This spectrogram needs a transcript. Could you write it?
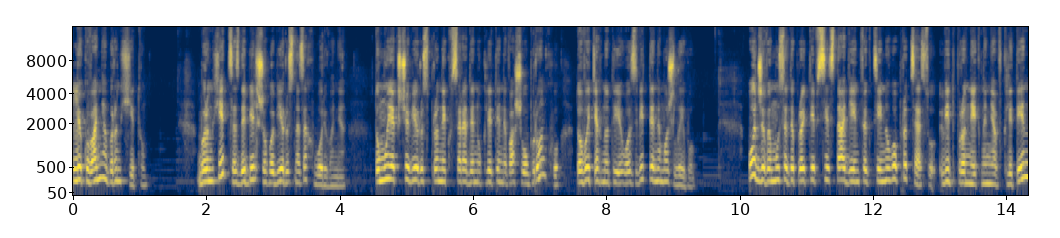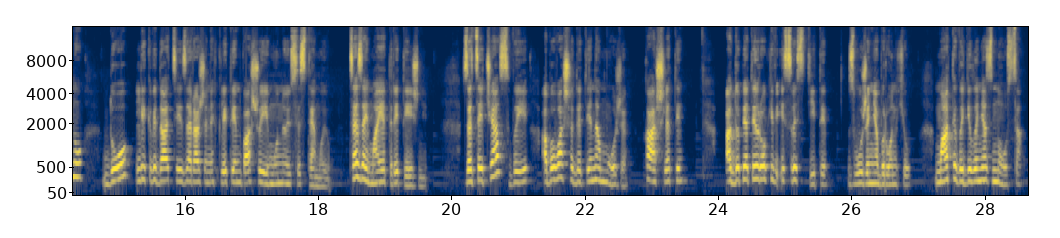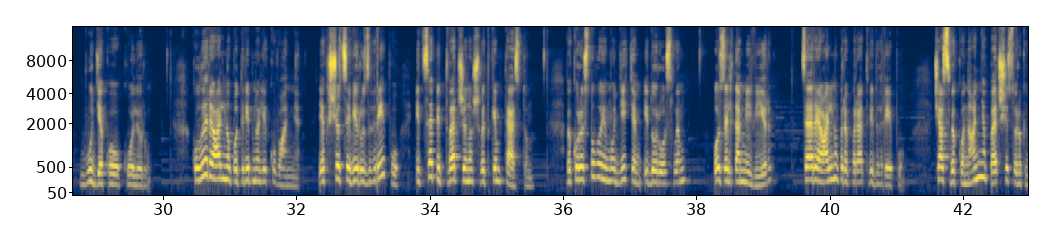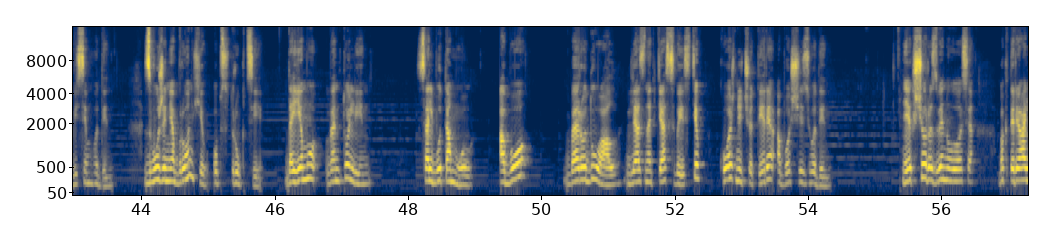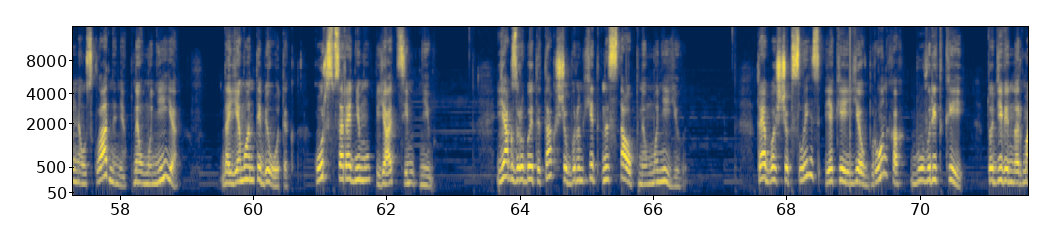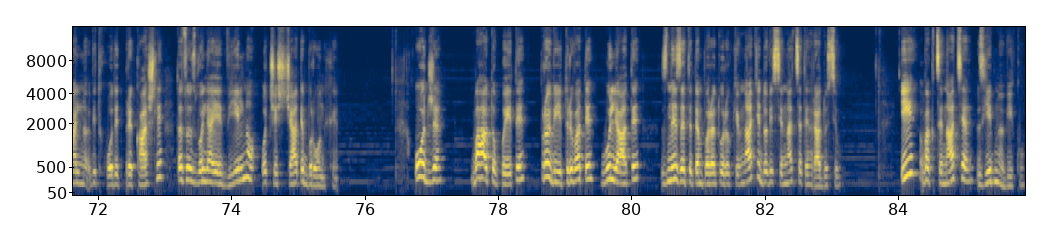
Лікування бронхіту. Бронхіт це здебільшого вірусне захворювання. Тому, якщо вірус проник всередину клітини вашого бронху, то витягнути його звідти неможливо. Отже, ви мусите пройти всі стадії інфекційного процесу від проникнення в клітину до ліквідації заражених клітин вашою імунною системою. Це займає три тижні. За цей час ви або ваша дитина може кашляти, а до 5 років і свистіти, звуження бронхів, мати виділення з носа будь-якого кольору. Коли реально потрібно лікування, якщо це вірус грипу, і це підтверджено швидким тестом, використовуємо дітям і дорослим озельтамівір, це реально препарат від грипу. Час виконання перші 48 годин. Звуження бронхів, обструкції даємо вентолін, сальбутамол або беродуал для знаття свистів кожні 4 або 6 годин. Якщо розвинулося бактеріальне ускладнення, пневмонія, даємо антибіотик. Курс в середньому 5-7 днів. Як зробити так, щоб бронхіт не став пневмонією? Треба, щоб слиз, який є в бронхах, був рідкий. Тоді він нормально відходить при кашлі та дозволяє вільно очищати бронхи. Отже, багато пити, провітрювати, гуляти, знизити температуру в кімнаті до 18 градусів. І вакцинація згідно віку.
